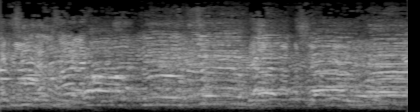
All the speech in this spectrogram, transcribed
Jeg kan lide alt det her. Jeg ved, man må sige det.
